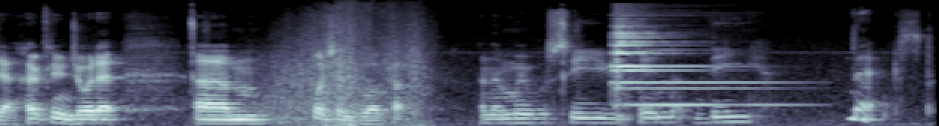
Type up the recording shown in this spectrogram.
yeah, hopefully you enjoyed it. Um, watch the World Cup, and then we will see you in the next.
